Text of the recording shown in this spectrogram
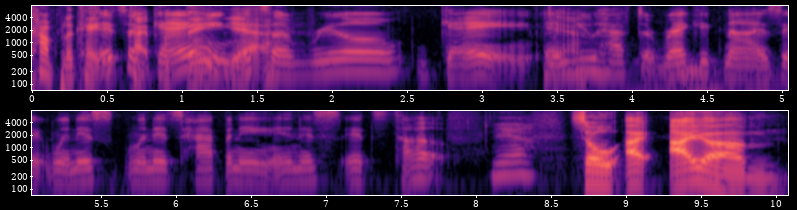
complicated it's a game. of thing. Yeah. It's a real game, and Yeah. you have to recognize it when it's when it's happening, and it's it's tough. yeah. So I I um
